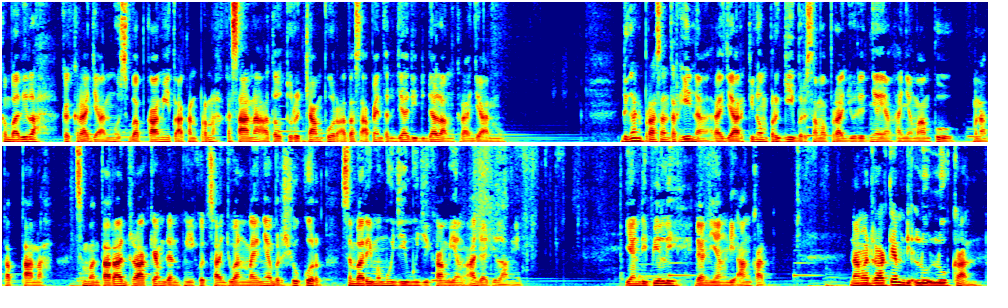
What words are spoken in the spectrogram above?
Kembalilah ke kerajaanmu sebab kami tak akan pernah ke sana atau turut campur atas apa yang terjadi di dalam kerajaanmu. Dengan perasaan terhina, Raja Arkinom pergi bersama prajuritnya yang hanya mampu menatap tanah, sementara Drakem dan pengikut sajuan lainnya bersyukur sembari memuji-muji kami yang ada di langit. Yang dipilih dan yang diangkat, Nama Drakem dilulukan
